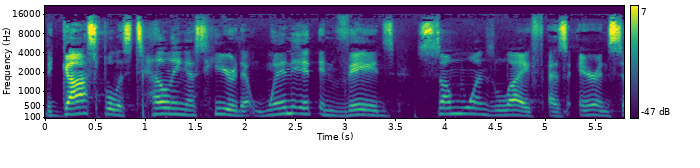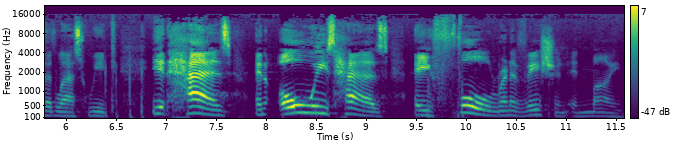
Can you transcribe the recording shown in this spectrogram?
The gospel is telling us here that when it invades someone's life, as Aaron said last week, it has and always has a full renovation in mind.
